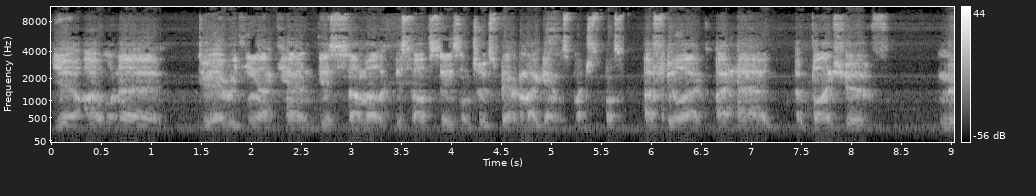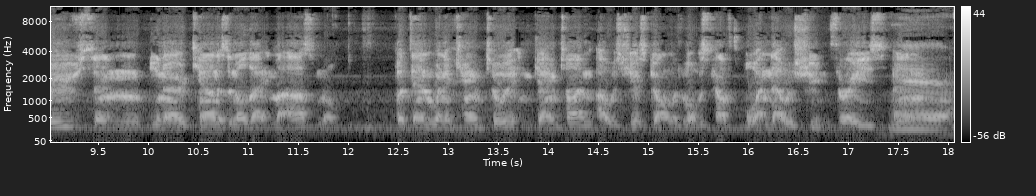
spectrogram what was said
Yeah, I want to do everything I can this summer, like this off season, to expand my game as much as possible. I feel like I had a bunch of moves and you know counters and all that in my arsenal, but then when it came to it in game time, I was just going with what was comfortable, and that was shooting threes. Yeah.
